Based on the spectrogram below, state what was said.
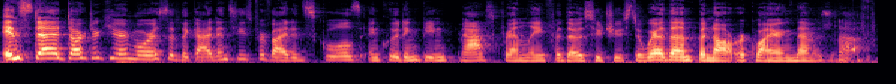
Instead, Dr. Kieran Morris said the guidance he's provided schools, including being mask friendly for those who choose to wear them, but not requiring them, is enough.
